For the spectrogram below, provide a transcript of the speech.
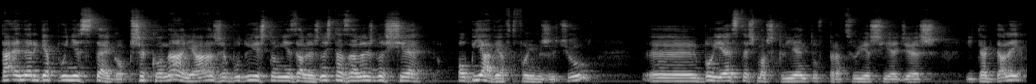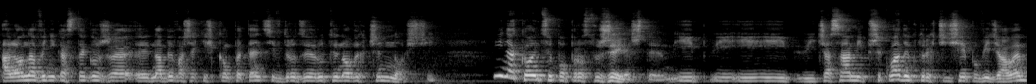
ta energia płynie z tego przekonania, że budujesz tą niezależność. Ta zależność się objawia w Twoim życiu, bo jesteś, masz klientów, pracujesz, jedziesz i tak dalej, ale ona wynika z tego, że yy, nabywasz jakieś kompetencji w drodze rutynowych czynności. I na końcu po prostu żyjesz tym. I, i, i, i czasami przykłady, których Ci dzisiaj powiedziałem,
